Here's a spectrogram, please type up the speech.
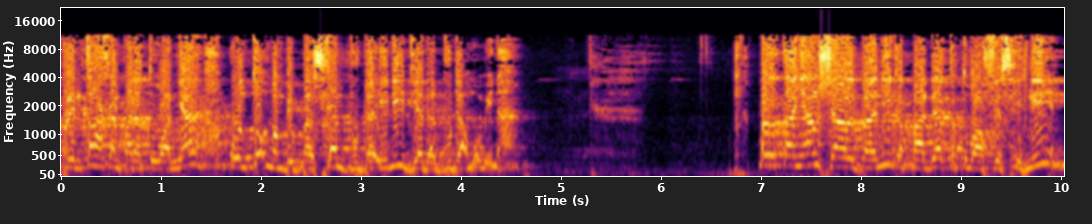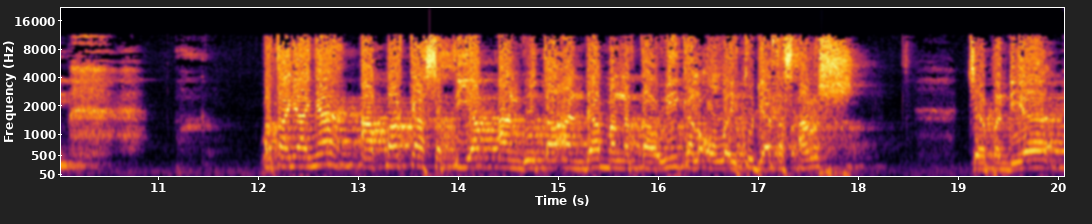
perintahkan pada tuannya untuk membebaskan budak ini dia adalah budak mukminah. Pertanyaan Syalbani kepada ketua FIS ini Pertanyaannya, apakah setiap anggota Anda mengetahui kalau Allah itu di atas arsh? Jawaban dia,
